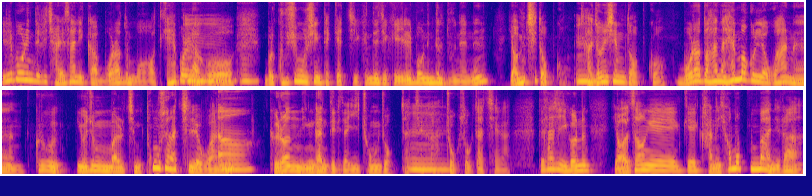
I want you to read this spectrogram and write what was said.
일본인들이 잘 사니까 뭐라도 뭐 어떻게 해보려고 음, 음. 뭘 굽신굽신 됐겠지. 근데 이제 그 일본인들 눈에는 염치도 없고 음. 자존심도 없고 뭐라도 하나 해먹으려고 하는 그리고 요즘 말로 치면 통수나 치려고 하는 어. 그런 인간들이다. 이 종족 자체가 음. 족속 자체가. 근데 사실 이거는 여성에게 가는 혐오뿐만 아니라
